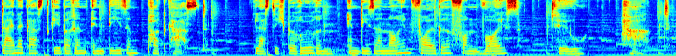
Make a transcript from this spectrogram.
deine Gastgeberin in diesem Podcast. Lass dich berühren in dieser neuen Folge von Voice to Heart.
